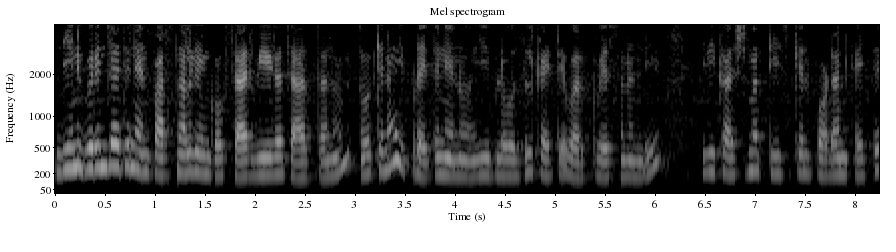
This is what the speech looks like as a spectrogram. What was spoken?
దీని గురించి అయితే నేను పర్సనల్గా ఇంకొకసారి వీడియో చేస్తాను. ఓకేనా? ఇప్పుడైతే నేను ఈ బ్లౌజులకి అయితే వర్క్ వేసానండి. ఇవి కస్టమర్ తీసుకెళ్ళిపోవడానికి అయితే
